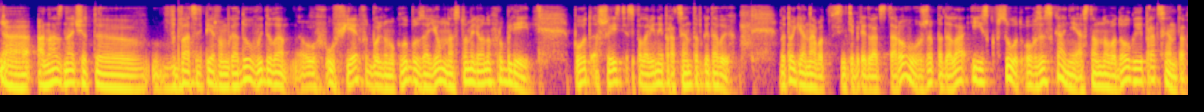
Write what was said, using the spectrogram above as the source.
она, значит, э, в 2021 году выдала Уфе, футбольному клубу, заем на 100 миллионов рублей под 6,5% годовых. В итоге она вот в сентябре 2022 уже подала иск в суд о взыскании основного долга и процентов.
